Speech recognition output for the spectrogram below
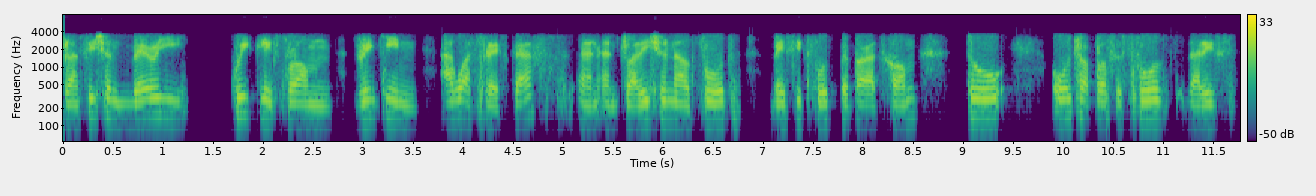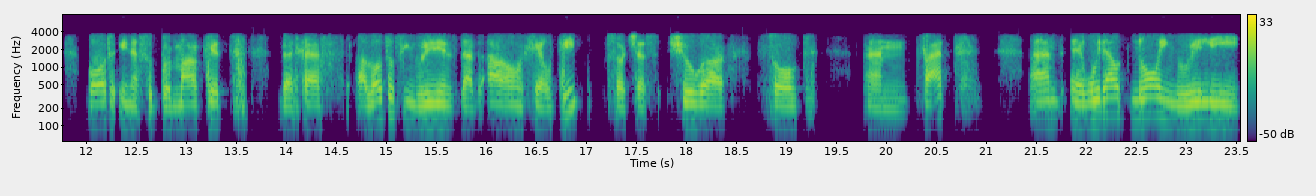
transitioned very quickly from drinking aguas frescas and, and traditional food, basic food prepared at home, to ultra processed food that is bought in a supermarket that has a lot of ingredients that are unhealthy, such as sugar, salt, and fat, and uh, without knowing really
